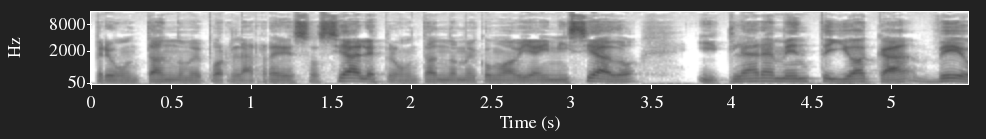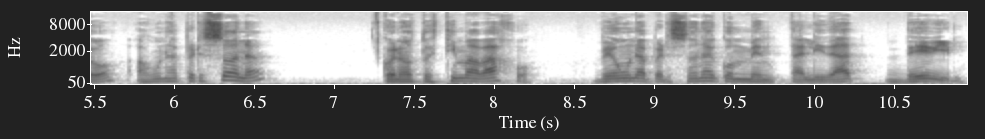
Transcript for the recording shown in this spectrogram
preguntándome por las redes sociales, preguntándome cómo había iniciado, y claramente yo acá veo a una persona con autoestima bajo, veo a una persona con mentalidad débil,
